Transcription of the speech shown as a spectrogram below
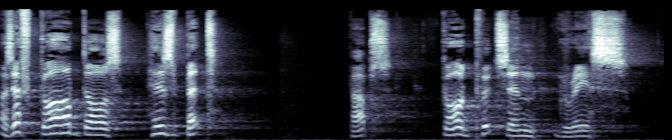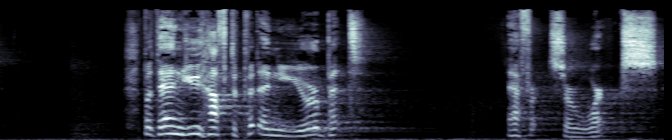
As if God does his bit. Perhaps God puts in grace. But then you have to put in your bit efforts or works.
